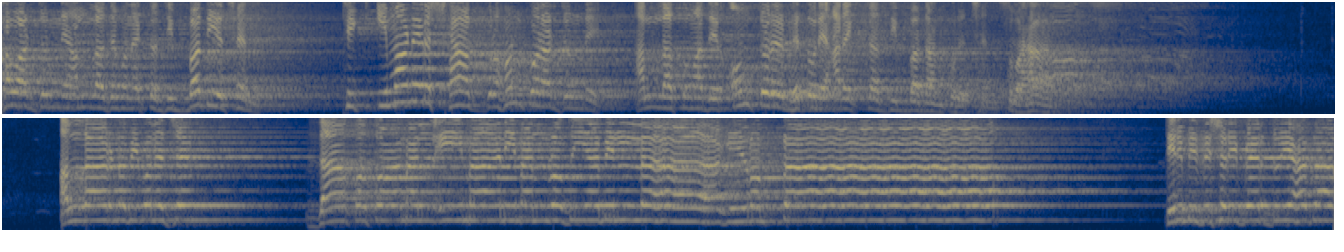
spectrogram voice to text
খাওয়ার জন্য আল্লাহ যেমন একটা জিব্বা দিয়েছেন, ঠিক ইমানের স্বাদ গ্রহণ করার জন্যে আল্লাহ তোমাদের অন্তরের ভেতরে আরেকটা জিব্বা দান করেছেন। সুবহান আল্লাহর নবী বলেছেন ذاق طعم الإيمان من رضي بالله ربا তিরমিজি শরীফের দুই হাজার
